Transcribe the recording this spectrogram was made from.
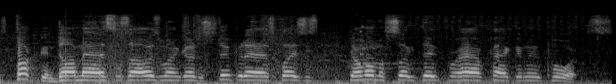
Fucking dumbasses always want to go to stupid ass places. Y'all mama suck dick for a half pack of Newports.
